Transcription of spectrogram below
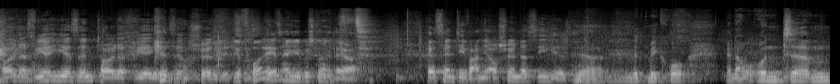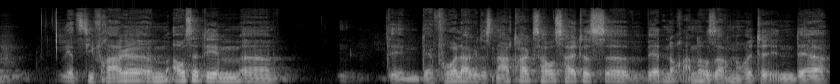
Toll, dass wir hier sind. Toll, dass wir hier sind. Schön, Sie Wir zu freuen sehen. uns, Herr Hebestreit. Ja. Herr Senti, waren ja auch schön, dass Sie hier sind. Ja, mit Mikro, genau. Und ähm, jetzt die Frage, ähm, außerdem äh, dem, der Vorlage des Nachtragshaushaltes äh, werden noch andere Sachen heute in der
